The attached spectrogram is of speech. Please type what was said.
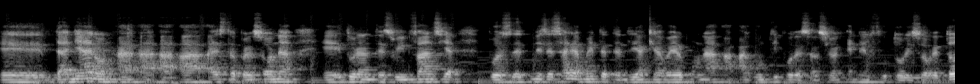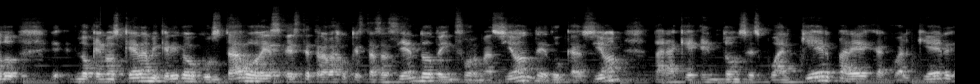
eh, dañaron a, esta persona eh, durante su infancia, pues eh, necesariamente tendría que haber algún tipo de sanción en el futuro. Y sobre todo, lo que nos queda, mi querido Gustavo, es este trabajo que estás haciendo de información, de educación, para que entonces cualquier pareja, cualquier,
